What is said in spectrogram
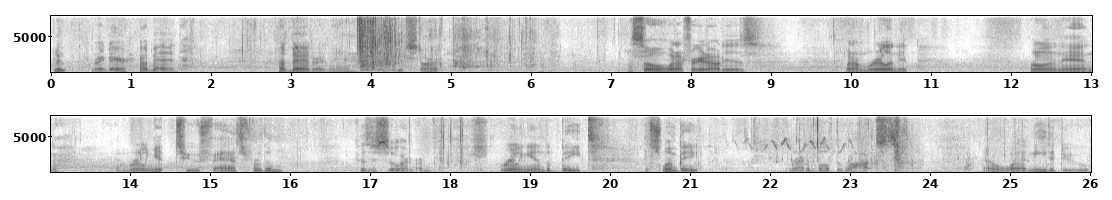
Bloop. Right there. Not bad. Not bad right there. That's a good start. So what I figured out is when I'm reeling it, reeling in, I'm reeling it too fast for them because it's like I'm reeling in the bait, the swim bait, right above the rocks. And what I need to do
